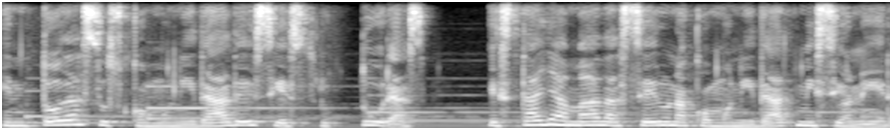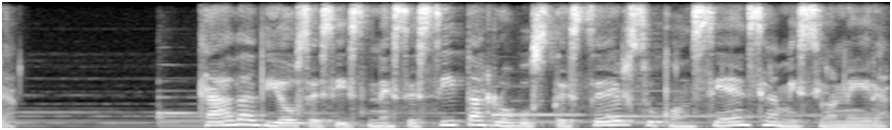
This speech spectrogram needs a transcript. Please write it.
en todas sus comunidades y estructuras, está llamada a ser una comunidad misionera. Cada diócesis necesita robustecer su conciencia misionera,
